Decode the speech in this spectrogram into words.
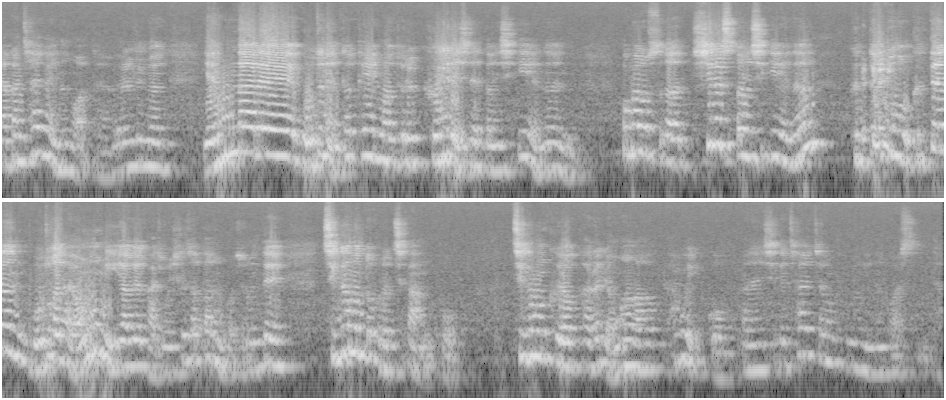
약간 차이가 있는 것 같아요. 예를 들면 옛날에 모든 엔터테인먼트를 글이 대신했던 시기에는 호메로스가 시를 쓰던 시기에는 그때도 그때는 모두가 다 영웅 이야기를 가지고 시를 썼다는 거죠. 근데 지금은 또 그렇지가 않고 지금은 그 역할을 영화가 하고 있고 라는 식의 차이점은 분명히 있는 것 같습니다.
